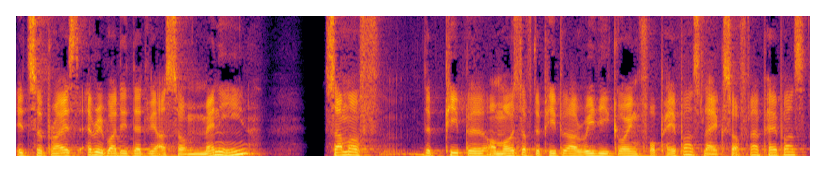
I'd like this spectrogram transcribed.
it surprised everybody that we are so many. Some of the people, or most of the people, are really going for papers, like software papers,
